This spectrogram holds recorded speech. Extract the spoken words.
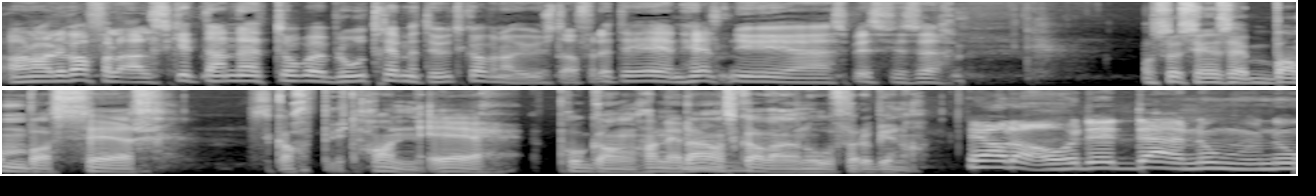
Han hadde i hvert fall elsket denne blodtrimmete utgaven av Hustad, for dette er en helt ny uh, spissfisør. Og så synes jeg Bamba ser skarp ut. Han er på gang. Han er der han skal være nå før det begynner. Ja da, og det der, nå, nå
